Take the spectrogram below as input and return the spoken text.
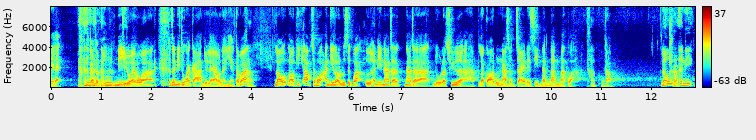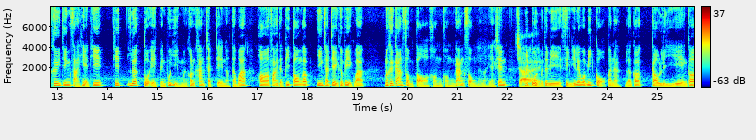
นี่แหละ ก็จะมีมีด้วยเพราะว่าก็จะมีทุกอาการอยู่แล้วอะไรเงี้ยแต่ว่าครับเราเราพิกอัพเฉพาะอันที่เรารู้สึกว่าเอออันนี้น่าจะน่าจะดูเราเชื่อครับแล้วก็ดูน่าสนใจในซีนนั้น ๆ มากกว่าครับผมครับ แล้วครับอันนี้คือจริงๆสาเหตุที่ที่เลือกตัวเอกเป็นผู้หญิงมันค่อนข้างชัดเจนเนาะแต่ว่าพอมาฟังจากพี่โต้งก็ยิ่งชัดเจนขึ้นไปอีกว่า มันคือการส่งต่อของของร่างทรงใช่ไหมอย่างเช่นใช่ญี่ปุ่นมันจะมีสิ่งที่เรียกว่ามิโกะป่ะนะแล้วก็เกาหลีเองก็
